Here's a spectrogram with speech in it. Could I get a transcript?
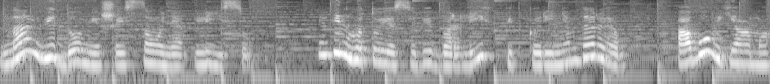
найвідоміший соня лісу. Він готує собі барліг під корінням дерев або в ямах,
